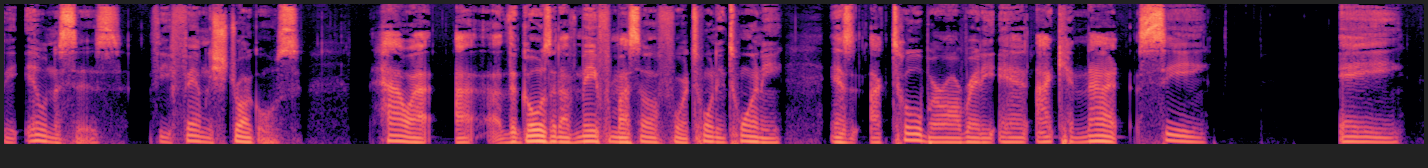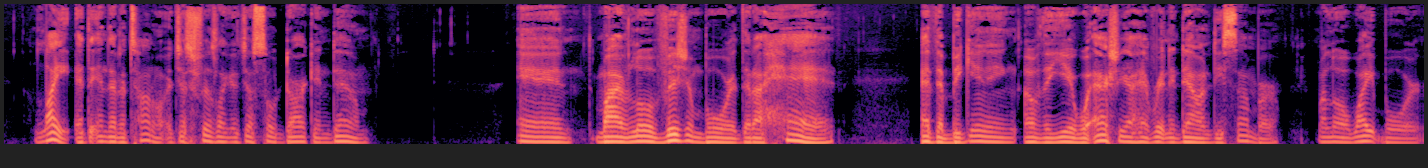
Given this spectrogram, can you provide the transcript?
the illnesses, the family struggles, how I, I uh, the goals that I've made for myself for 2020 is October already, and I cannot see a light at the end of the tunnel. It just feels like it's just so dark and dim. And my little vision board that I had at the beginning of the year, well, actually, I had written it down in December, my little whiteboard.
